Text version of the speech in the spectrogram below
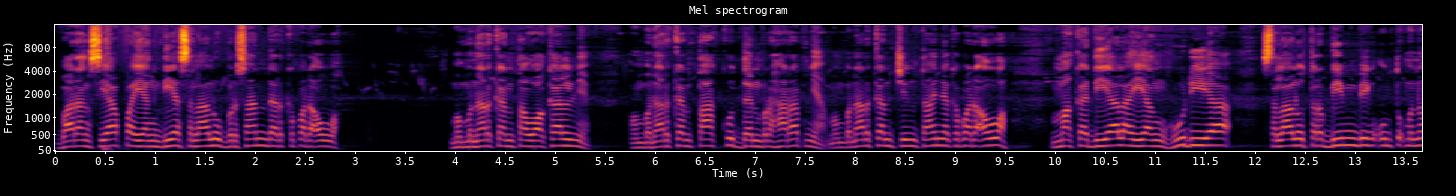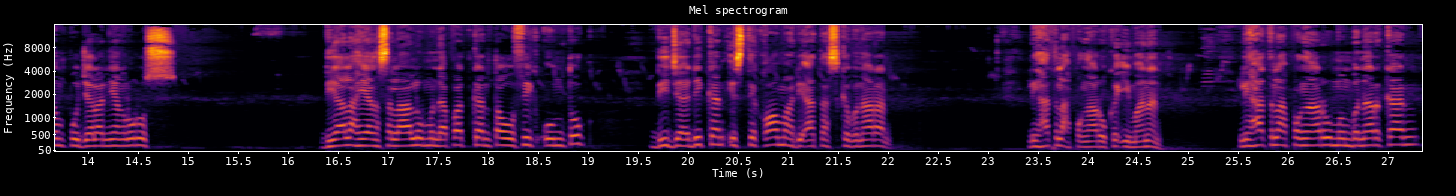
Barang siapa yang dia selalu bersandar kepada Allah, membenarkan tawakalnya, membenarkan takut dan berharapnya, membenarkan cintanya kepada Allah, maka dialah yang hudia selalu terbimbing untuk menempuh jalan yang lurus. Dialah yang selalu mendapatkan taufik untuk dijadikan istiqamah di atas kebenaran lihatlah pengaruh keimanan. Lihatlah pengaruh membenarkan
